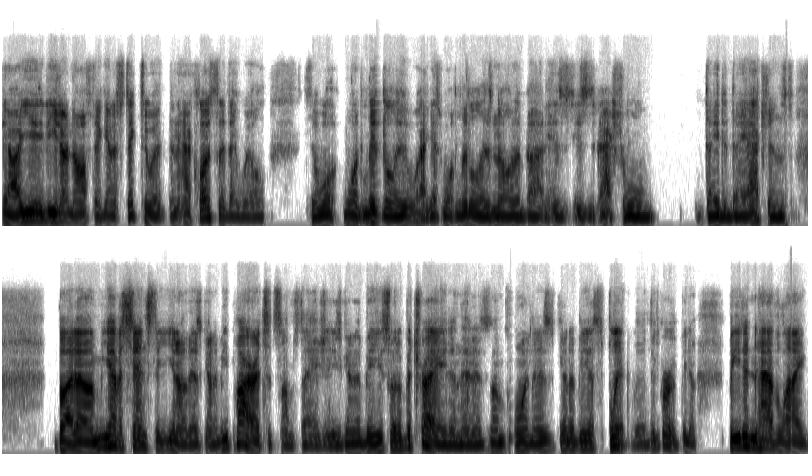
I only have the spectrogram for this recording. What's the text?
You know, you, you don't know if they're going to stick to it and how closely they will. So what what little I guess what little is known about his his actual day to day actions. But um, you have a sense that you know there's going to be pirates at some stage, and he's going to be sort of betrayed, and then at some point there's going to be a split with the group. You know, but you didn't have like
